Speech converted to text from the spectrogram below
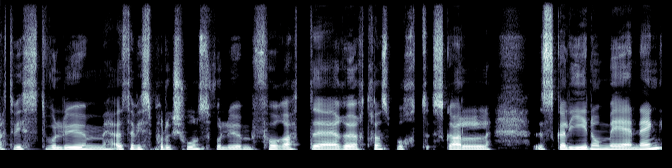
et visst volum, altså et visst produksjonsvolum for at eh, rørtransport skal, skal, gi noe mening.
